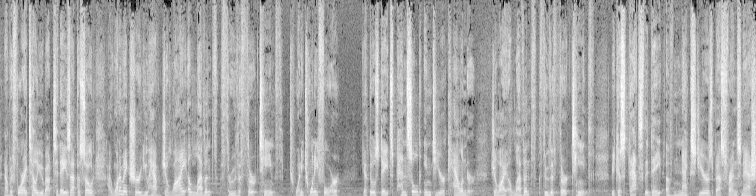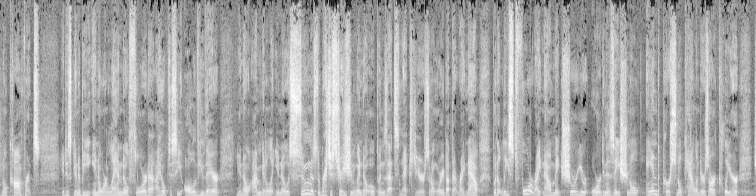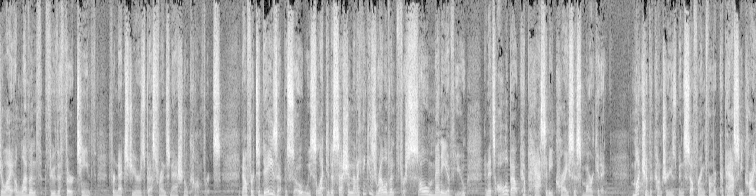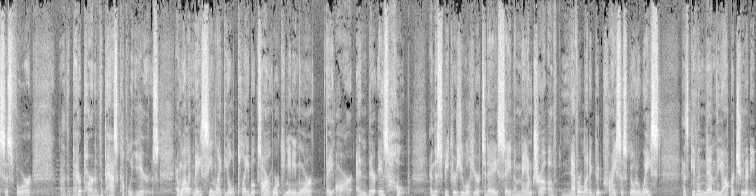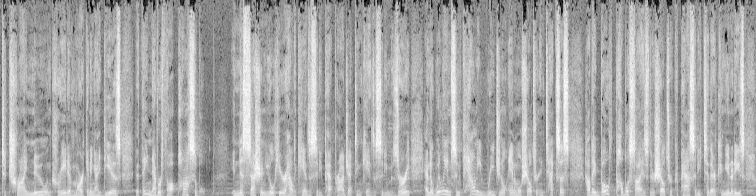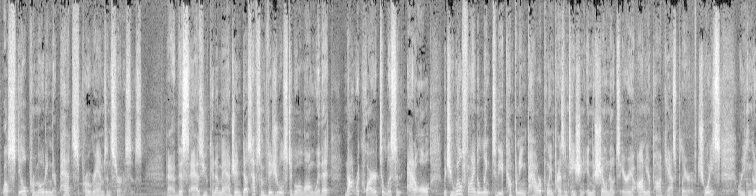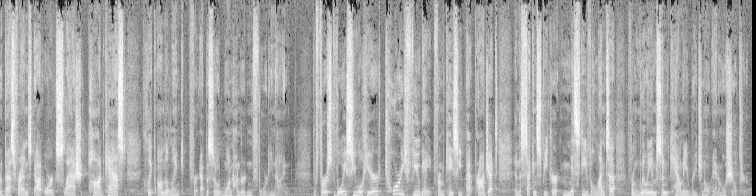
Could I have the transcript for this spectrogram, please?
Now, before I tell you about today's episode, I want to make sure you have July 11th through the 13th, 2024 Get those dates penciled into your calendar, July 11th through the 13th, because that's the date of next year's Best Friends National Conference. It is going to be in Orlando, Florida. I hope to see all of you there. You know, I'm going to let you know as soon as the registration window opens. That's next year, so don't worry about that right now. But at least for right now, make sure your organizational and personal calendars are clear July 11th through the 13th for next year's Best Friends National Conference. Now, for today's episode, we selected a session that I think is relevant for so many of you, and it's all about capacity crisis marketing. Much of the country has been suffering from a capacity crisis for uh, the better part of the past couple of years. And while it may seem like the old playbooks aren't working anymore, they are, and there is hope. And the speakers you will hear today say the mantra of never let a good crisis go to waste has given them the opportunity to try new and creative marketing ideas that they never thought possible. In this session, you'll hear how the Kansas City Pet Project in Kansas City, Missouri, and the Williamson County Regional Animal Shelter in Texas, how they both publicize their shelter capacity to their communities while still promoting their pets, programs, and services. Uh, this, as you can imagine, does have some visuals to go along with it. Not required to listen at all, but you will find a link to the accompanying PowerPoint presentation in the show notes area on your podcast player of choice, or you can go to bestfriends.org slash podcast, click on the link for episode 149. The first voice you will hear, Tori Fugate from KC Pet Project, and the second speaker, Misty Valenta from Williamson County Regional Animal Shelter.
